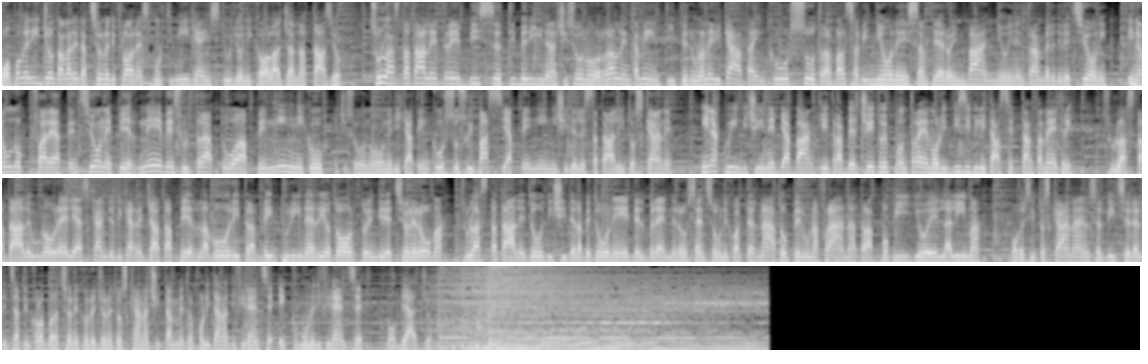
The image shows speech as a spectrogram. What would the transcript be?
Buon pomeriggio dalla redazione di Florence Multimedia in studio Nicola Giannattasio. Sulla statale 3 bis Tiberina ci sono rallentamenti per una nevicata in corso tra Valsavignone e San Piero in bagno in entrambe le direzioni. In A1 fare attenzione per neve sul tratto appenninico e ci sono nevicate in corso sui passi appenninici delle statali toscane. In A15 nebbia a banchi tra Berceto e Pontremoli, visibilità 70 metri. Sulla statale 1 Aurelia scambio di carreggiata per lavori tra Venturina e Rio Torto in direzione Roma. Sulla statale 12 della Betone e del Brennero senso unico alternato per una frana tra Popiglio e La Lima. Muoversi in Toscana è un servizio realizzato in collaborazione con Regione Toscana, Città Metropolitana di Firenze e Comune di Firenze. Buon viaggio!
